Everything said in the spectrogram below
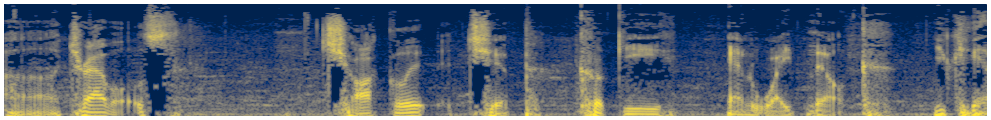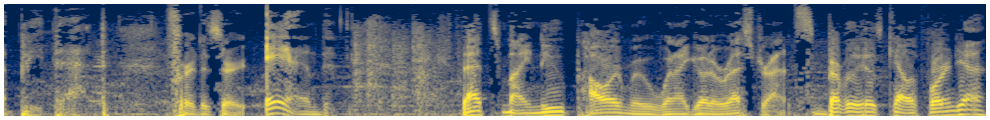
uh, travels, chocolate chip cookie and white milk. You can't beat that for a dessert, and that's my new power move when I go to restaurants. In Beverly Hills, California,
